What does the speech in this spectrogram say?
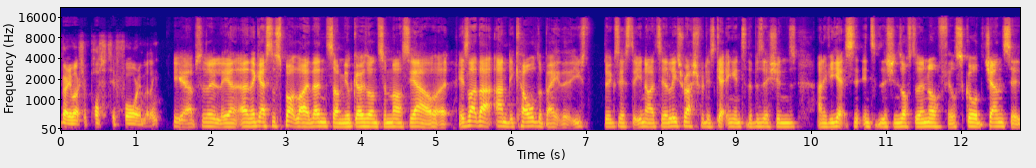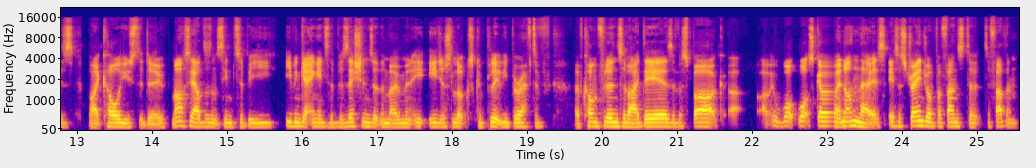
very much a positive for him, I think. Yeah, absolutely. And, and I guess the spotlight then Samuel goes on to Martial. It's like that Andy Cole debate that used to exist at United. At least Rashford is getting into the positions, and if he gets into positions often enough, he'll score the chances like Cole used to do. Martial doesn't seem to be even getting into the positions at the moment. He, he just looks completely bereft of of confidence, of ideas, of a spark. Uh, I mean, what what's going on there? It's, it's a strange one for fans to, to fathom.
